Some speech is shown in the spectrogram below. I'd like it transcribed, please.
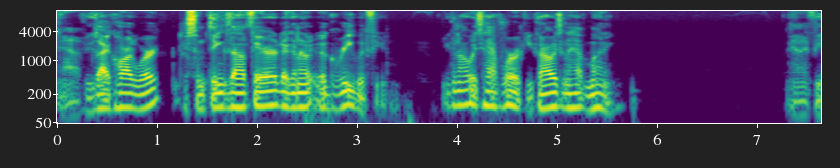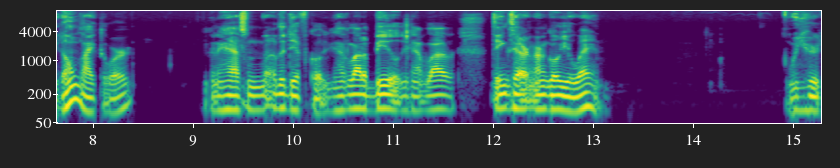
Now, if you like hard work, there's some things out there that are going to agree with you. You can always have work. You're always going to have money. Now, if you don't like the work, you're going to have some other difficulties. You have a lot of bills. You have a lot of things that aren't going to go your way. When you're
